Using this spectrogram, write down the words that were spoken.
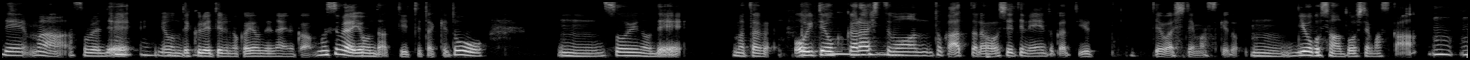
で、まあ、それでうんうんうん読んでくれてるのか読んでないのか、娘は読んだって言ってたけど、うん、そういうので、また置いておくから質問とかあったら教えてねとかって言ってはしてますけど。うん。ようこさんはどうしてますか？うんう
